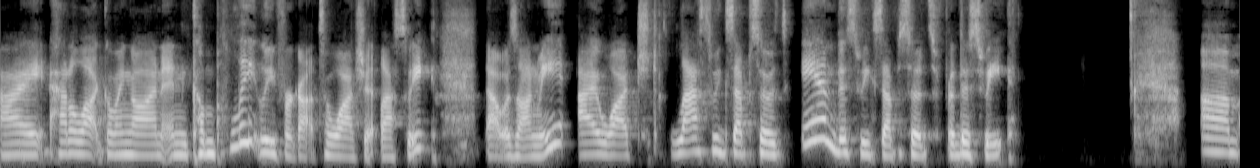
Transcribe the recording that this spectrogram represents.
I had a lot going on and completely forgot to watch it last week. That was on me. I watched last week's episodes and this week's episodes for this week. Um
